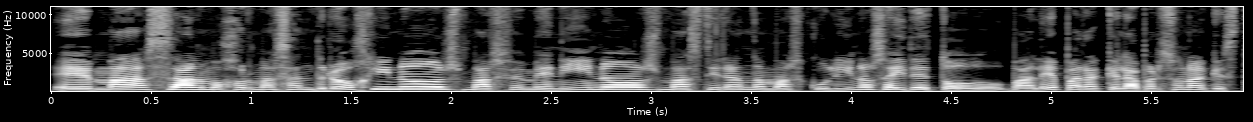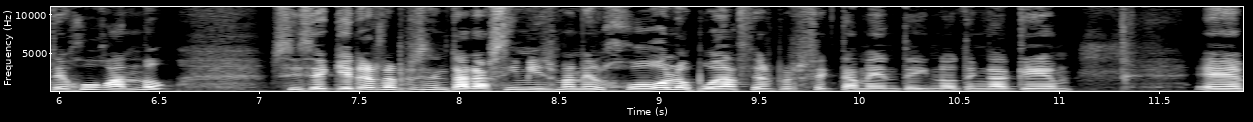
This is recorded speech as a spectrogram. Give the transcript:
eh, más, a lo mejor más andróginos, más femeninos, más tirando a masculinos, hay de todo, ¿vale? Para que la persona que esté jugando, si se quiere representar a sí misma en el juego, lo pueda hacer perfectamente y no tenga que, eh,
